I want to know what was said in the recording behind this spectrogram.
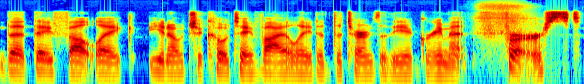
that they felt like you know Chakotay violated the terms of the agreement first.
